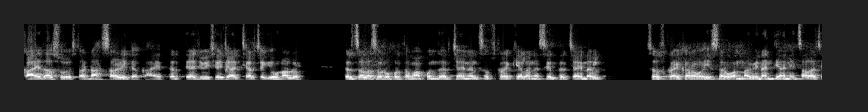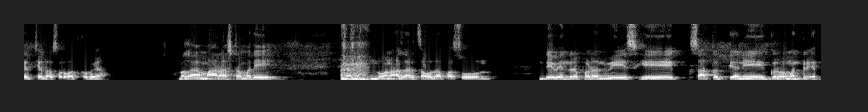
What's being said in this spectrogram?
कायदा सुव्यवस्था ढासाळली का काय? तर त्याच विषयाची आज चर्चा घेऊन आलोय. तर चला सर्वप्रथम आपण जर चॅनल सबस्क्राईब केला नसेल तर चॅनल सबस्क्राईब करावा ही सर्वांना विनंती आणि चला चर्चेला सुरुवात करूया. बघा महाराष्ट्रामध्ये दोन हजार चौदा पासून देवेंद्र फडणवीस हे सातत्याने गृहमंत्री आहेत.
